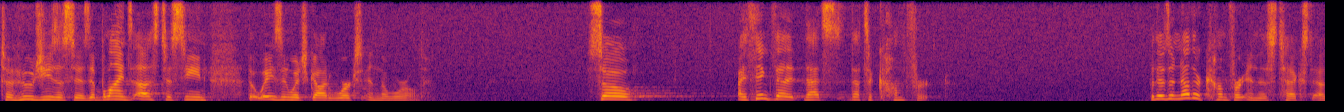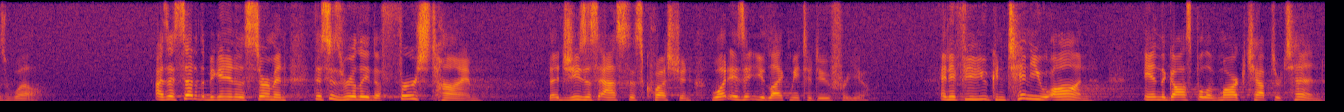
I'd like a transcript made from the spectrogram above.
to who Jesus is. It blinds us to seeing the ways in which God works in the world. So I think that that's, that's a comfort. But there's another comfort in this text as well. As I said at the beginning of the sermon, this is really the first time that Jesus asks this question What is it you'd like me to do for you? And if you continue on in the Gospel of Mark, chapter 10,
